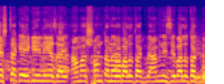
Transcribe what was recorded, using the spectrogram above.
দেশটাকে এগিয়ে নিয়ে যাই, আমার সন্তানেরা ভালো থাকবে, আমি নিজে ভালো থাকব,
